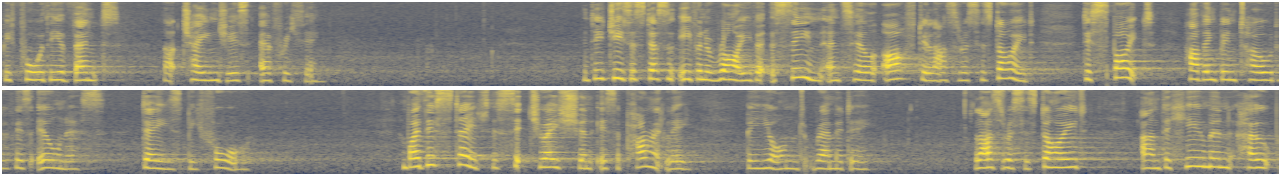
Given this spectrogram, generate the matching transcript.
before the event that changes everything. Indeed, Jesus doesn't even arrive at the scene until after Lazarus has died, despite having been told of his illness days before. And by this stage, the situation is apparently beyond remedy. Lazarus has died, and the human hope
